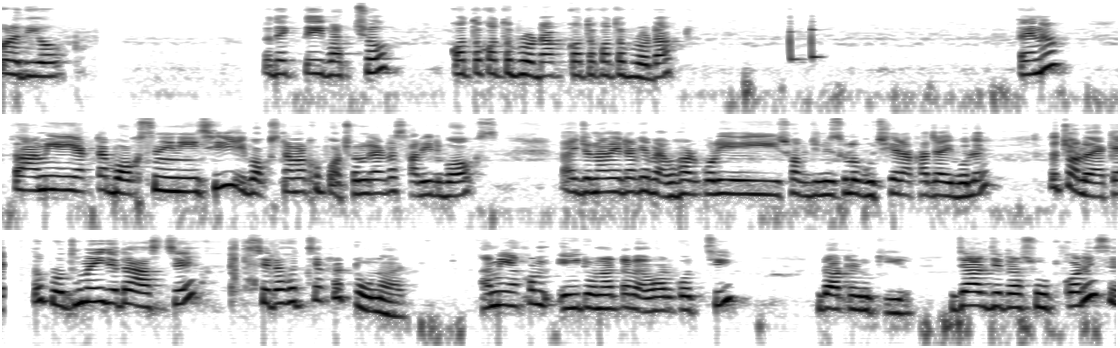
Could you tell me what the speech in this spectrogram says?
করে দিও। তো দেখতেই পাচ্ছ, কত কত প্রোডাক্ট কত কত প্রোডাক্ট তাই না? তো আমি এই একটা বক্স নিয়ে নিয়েছি। এই বক্সটা আমার খুব পছন্দের একটা শাড়ির বক্স তাই জন্য আমি এটাকে ব্যবহার করি, এই সব জিনিসগুলো গুছিয়ে রাখা যায় বলে। তো চলো একে। তো প্রথমেই যেটা আসছে, সেটা হচ্ছে একটা টোনার। আমি এখন এই টোনারটা ব্যবহার করছি ডট অ্যান্ড কির যার যেটা শ্যুট করে, সে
